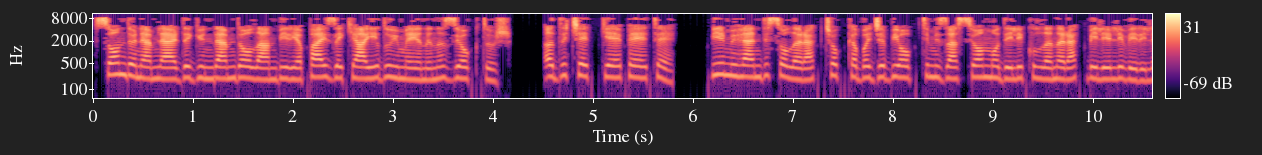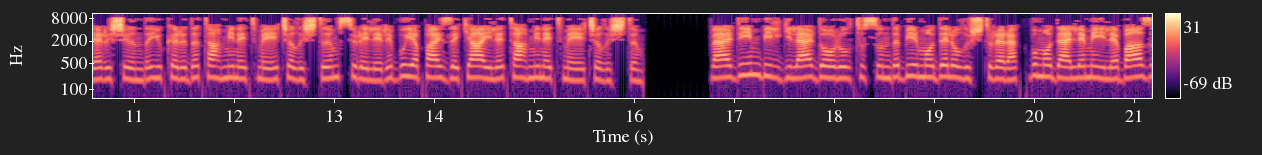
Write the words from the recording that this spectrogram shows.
Son dönemlerde gündemde olan bir yapay zekayı duymayanınız yoktur. Adı ChatGPT. Bir mühendis olarak çok kabaca bir optimizasyon modeli kullanarak belirli veriler ışığında yukarıda tahmin etmeye çalıştığım süreleri bu yapay zeka ile tahmin etmeye çalıştım. Verdiğim bilgiler doğrultusunda bir model oluşturarak bu modelleme ile bazı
